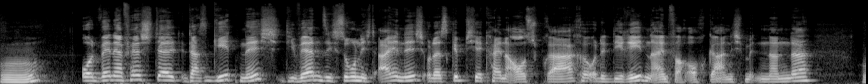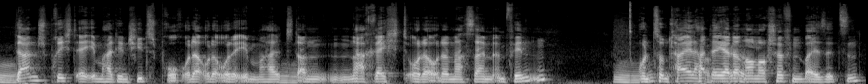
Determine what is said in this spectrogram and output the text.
Ja. Mhm. Und wenn er feststellt, das geht nicht, die werden sich so nicht einig oder es gibt hier keine Aussprache oder die reden einfach auch gar nicht miteinander, mhm. dann spricht er eben halt den Schiedsspruch oder, oder, oder eben halt mhm. dann nach Recht oder, oder nach seinem Empfinden. Mhm. Und zum Teil hat er ja dann auch noch Schöffen beisitzen.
